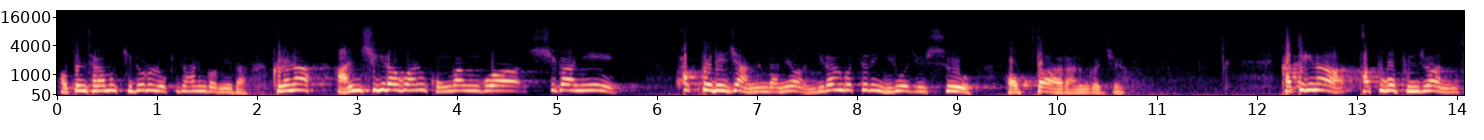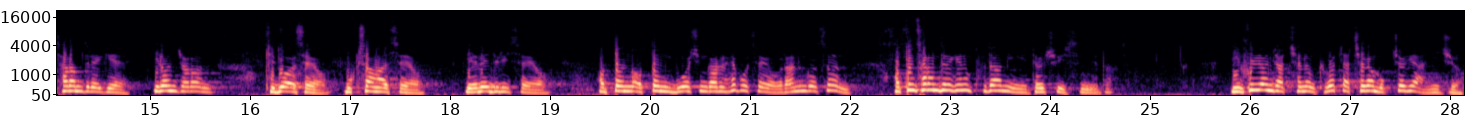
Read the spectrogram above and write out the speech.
어떤 사람은 기도를 놓기도 하는 겁니다. 그러나 안식이라고 하는 공간과 시간이 확보되지 않는다면 이러한 것들은 이루어질 수 없다라는 거죠. 가뜩이나 바쁘고 분주한 사람들에게 이런저런 기도하세요. 묵상하세요. 예배 드리세요. 어떤, 어떤 무엇인가를 해보세요. 라는 것은 어떤 사람들에게는 부담이 될 수 있습니다. 이 훈련 자체는 그것 자체가 목적이 아니죠.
